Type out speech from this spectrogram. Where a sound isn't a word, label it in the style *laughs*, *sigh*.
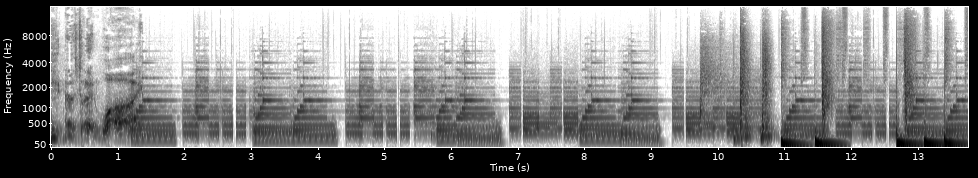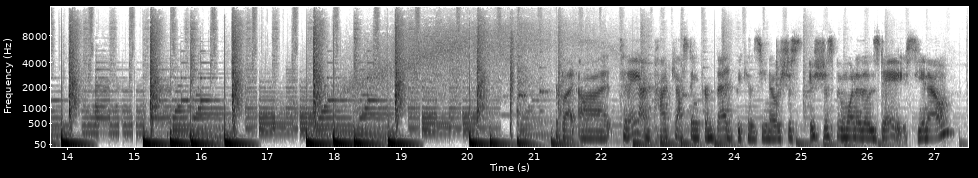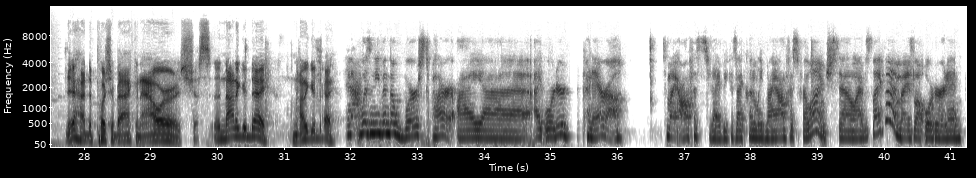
PSNY. but uh, today I'm podcasting from bed because you know it's just it's just been one of those days, you know. Yeah, had to push it back an hour. It's just not a good day. Not a good day. And that wasn't even the worst part. I uh, I ordered Panera to my office today because I couldn't leave my office for lunch, so I was like, eh, I might as well order it in.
